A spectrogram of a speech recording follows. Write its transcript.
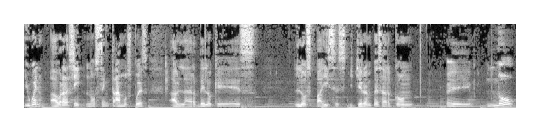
Y bueno, ahora sí, nos centramos pues a hablar de lo que es los países y quiero empezar con eh, no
